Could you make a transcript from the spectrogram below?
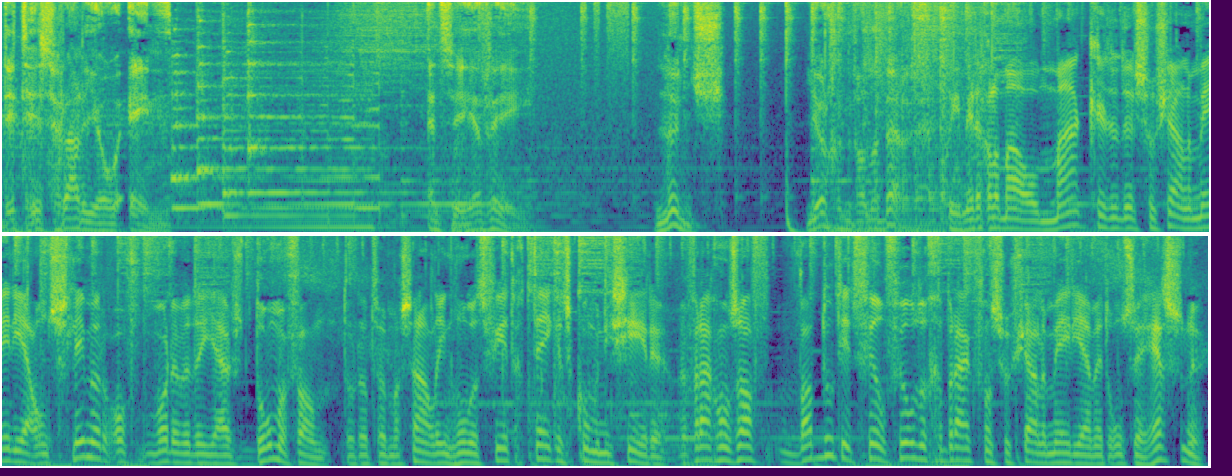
Dit is Radio 1. NCRV. Lunch. Jurgen van den Berg. Goedemiddag allemaal. Maken de sociale media ons slimmer of worden we er juist dommer van? Doordat we massaal in 140 tekens communiceren. We vragen ons af, wat doet dit veelvuldig gebruik van sociale media met onze hersenen?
